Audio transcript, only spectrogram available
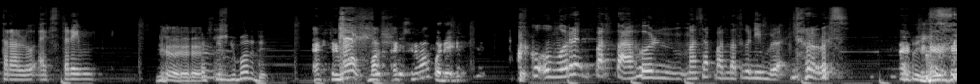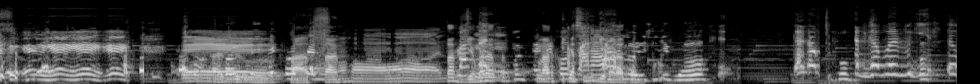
terlalu ekstrim. Ekstrim gimana deh? Ekstrim apa? Ekstrim apa deh? Aku umurnya 4 tahun, masa pantatku dibelah terus. Eh, Aduh, Patan. Tan, gimana? Klarifikasinya gimana Tan? gak boleh begitu.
